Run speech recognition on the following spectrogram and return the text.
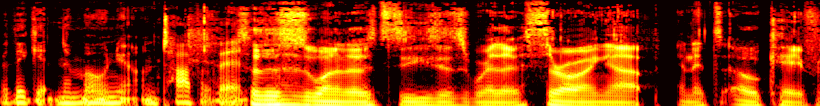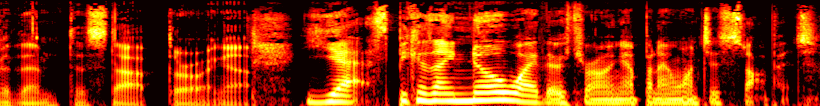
or they get pneumonia on top of it. so this is one of those diseases where they're throwing up, and it's okay for them to stop throwing up. Yes, because I know why they're throwing up and I want to stop it.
